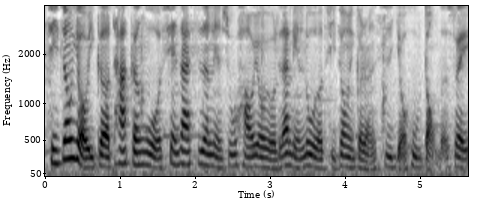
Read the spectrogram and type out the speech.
其中有一个他跟我现在私人脸书好友有在联络的其中一个人是有互动的，所以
